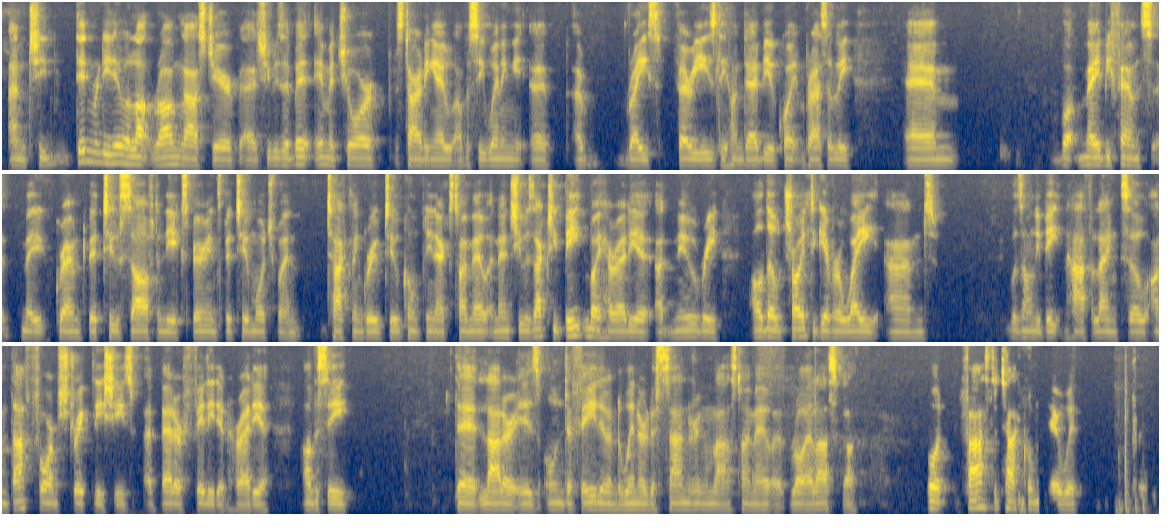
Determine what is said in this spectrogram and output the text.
and she didn't really do a lot wrong last year. Uh, she was a bit immature starting out, obviously winning a, a race very easily on debut, quite impressively. Um, but maybe found may ground a bit too soft and the experience a bit too much when tackling Group Two company next time out. And then she was actually beaten by Heredia at Newbury, although tried to give her way and was only beaten half a length. So on that form, strictly, she's a better filly than Heredia. Obviously, the latter is undefeated and the winner the Sandringham last time out at Royal Ascot. But Fast Attack comes here with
